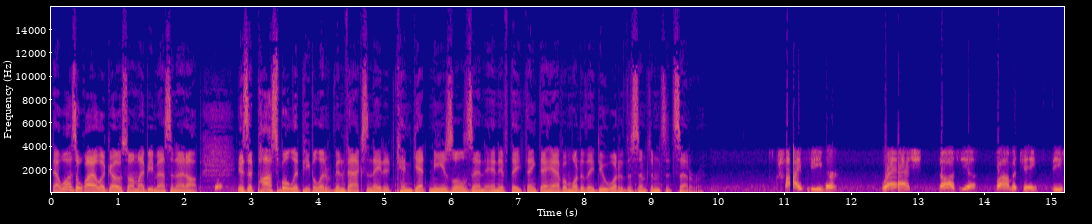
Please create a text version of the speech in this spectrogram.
that was a while ago, so I might be messing that up. Sure. Is it possible that people that have been vaccinated can get measles, and, and if they think they have them, what do they do? What are the symptoms, etc.? High fever, rash, nausea, vomiting, these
